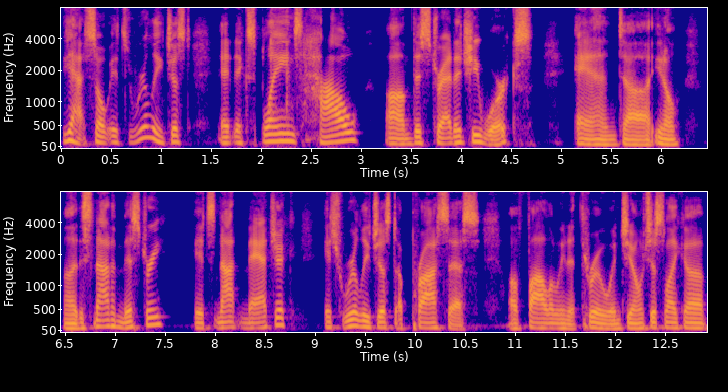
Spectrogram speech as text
Yeah, so it's really just it explains how um, this strategy works, and uh, you know, uh, it's not a mystery. It's not magic. It's really just a process of following it through. And, you know, just like a,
